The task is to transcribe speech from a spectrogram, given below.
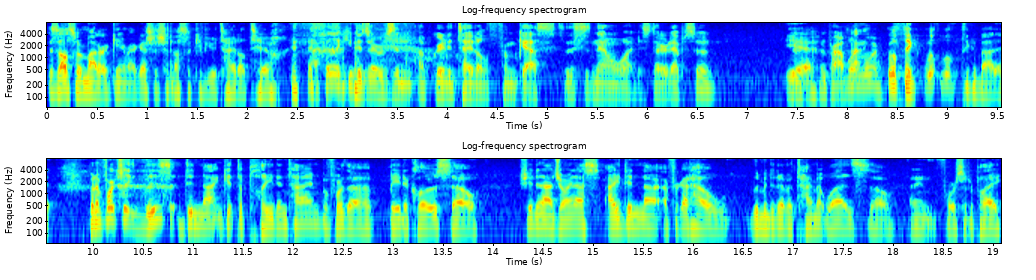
is also a moderate gamer. I guess I should also give you a title too. I feel like he deserves an upgraded title from guest. This is now what his third episode. Yeah, and probably more. We'll think. We'll, we'll think about it. But unfortunately, Liz did not get to play it in time before the beta closed, so she did not join us. I did not. I forgot how limited of a time it was, so I didn't force her to play.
